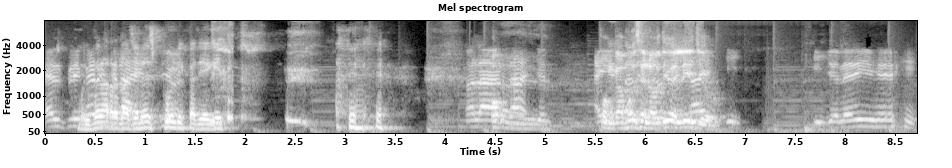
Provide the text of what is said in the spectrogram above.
el Muy primero buenas relaciones públicas, Dieguito. No, la verdad, yo, Pongamos el audio del Lillo. Y, y yo le dije,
